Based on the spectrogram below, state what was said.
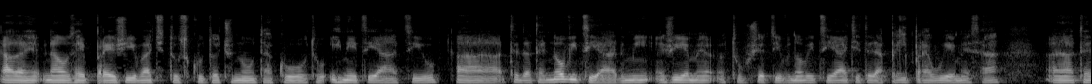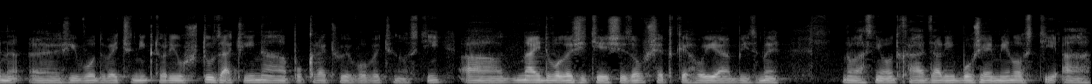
ale naozaj prežívať tú skutočnú takú tú iniciáciu a teda ten noviciát. My žijeme tu všetci v noviciáte, teda pripravujeme sa na ten e, život väčší, ktorý už tu začína a pokračuje vo väčšnosti. A najdôležitejšie zo všetkého je, aby sme vlastne odchádzali Božej milosti a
